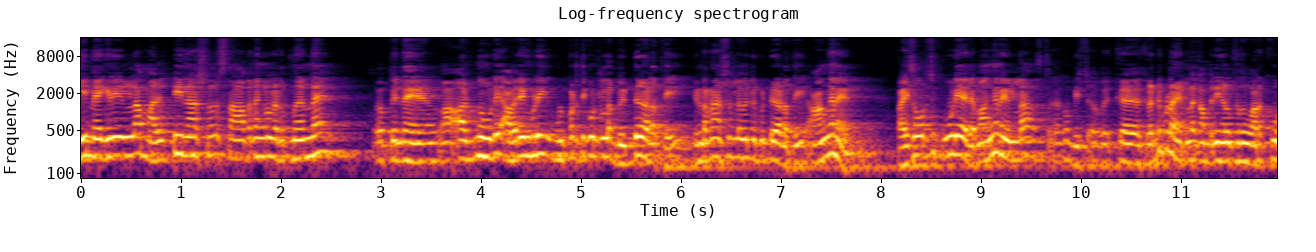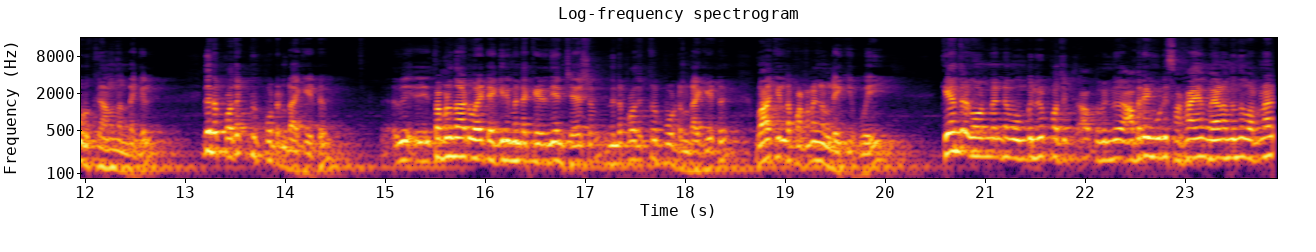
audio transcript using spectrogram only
ഈ- മേഖലയിലുള്ള മൾട്ടിനാഷണൽ സ്ഥാപനങ്ങളുടെ അടുത്ത് തന്നെ പിന്നെ അടുന്നുകൂടി അവരെയും കൂടി ഉൾപ്പെടുത്തിക്കൊണ്ടുള്ള ബിഡ് നടത്തി ഇന്റർനാഷണൽ ലെവലിൽ ബിഡ് നടത്തി അങ്ങനെ പൈസ കുറച്ച് കൂടിയാലും അങ്ങനെയുള്ള ക്രെഡിബിൾ ആയിട്ടുള്ള കമ്പനികൾക്ക് ഇത് വർക്ക് കൊടുക്കുകയാണെന്നുണ്ടെങ്കിൽ ഇതിന്റെ പ്രൊജക്ട് റിപ്പോർട്ട് ഉണ്ടാക്കിയിട്ട് തമിഴ്നാടുമായിട്ട് എഗ്രിമെന്റ് ഒക്കെ എഴുതിയതിനു ശേഷം ഇതിന്റെ പ്രൊജക്ട് റിപ്പോർട്ട് ഉണ്ടാക്കിയിട്ട് ബാക്കിയുള്ള പട്ടണങ്ങളിലേക്ക് പോയി. കേന്ദ്ര ഗവൺമെന്റിന്റെ മുമ്പിൽ പ്രൊജക്ട് പിന്നെ അവരെയും കൂടി സഹായം വേണമെന്ന് പറഞ്ഞാൽ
